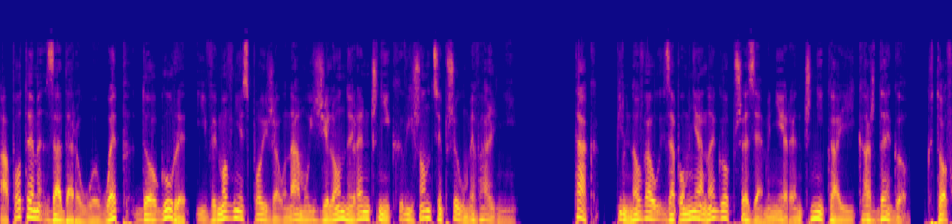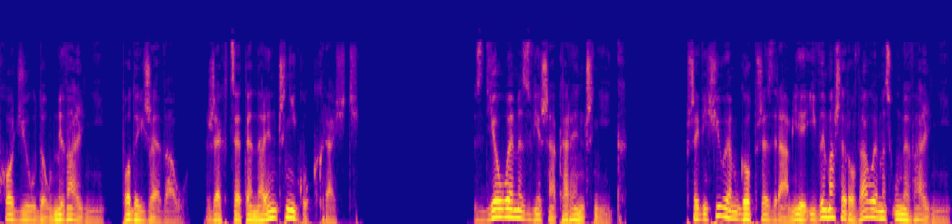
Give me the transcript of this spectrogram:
A potem zadarł łeb do góry i wymownie spojrzał na mój zielony ręcznik wiszący przy umywalni. Tak, pilnował zapomnianego przeze mnie ręcznika i każdego, kto wchodził do umywalni, podejrzewał, że chce ten ręcznik ukraść. Zdjąłem z wieszaka ręcznik. Przewiesiłem go przez ramię i wymaszerowałem z umywalni.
